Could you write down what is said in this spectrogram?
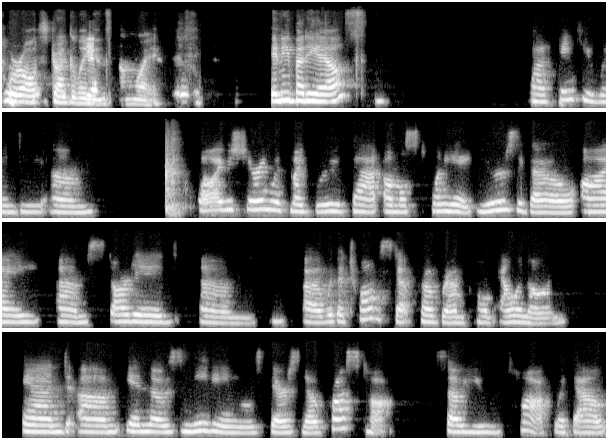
we're all struggling Yeah. in some way. Anybody else? Uh, thank you, Wendy. Um, well, I was sharing with my group that almost 28 years ago, I um, started um, uh, with a 12 step program called Al Anon. And um, in those meetings, there's no crosstalk. So you talk without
